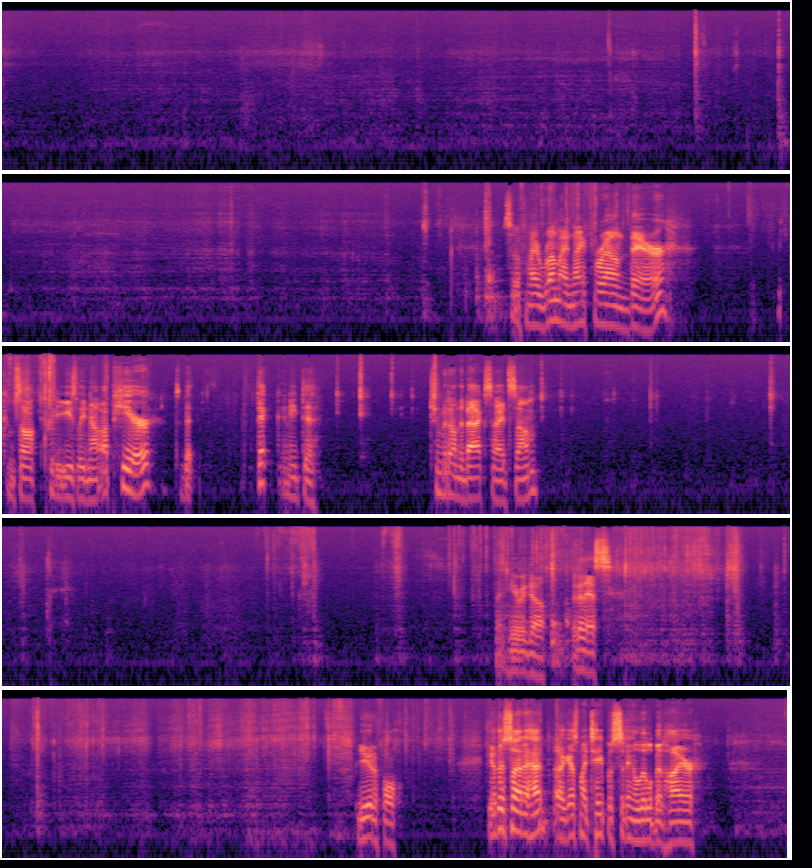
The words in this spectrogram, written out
So if I run my knife around there, it comes off pretty easily. Now up here, it's a bit thick. I need to trim it on the backside some. Here we go. Look at this. Beautiful. The other side I had, I guess my tape was sitting a little bit higher.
